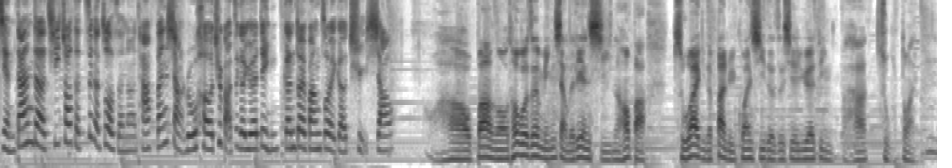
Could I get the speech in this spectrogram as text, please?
简单的七周的这个作者呢，他分享如何去把这个约定跟对方做一个取消。哇，好棒哦！透过这个冥想的练习，然后把阻碍你的伴侣关系的这些约定，把它阻断。嗯，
